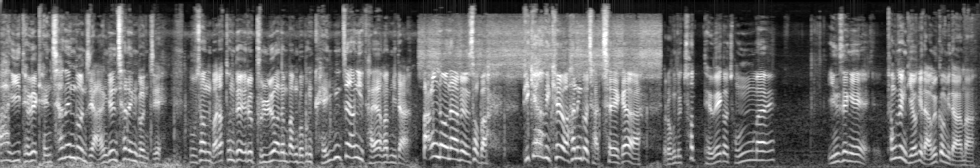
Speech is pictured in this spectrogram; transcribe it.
아, 이 대회 괜찮은 건지 안 괜찮은 건지. 우선 마라톤 대회를 분류하는 방법은 굉장히 다양합니다. 빵런 하면서 막 비켜요, 비켜요 하는 것 자체가 여러분들 첫 대회가 정말 인생의 평생 기억에 남을 겁니다, 아마.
